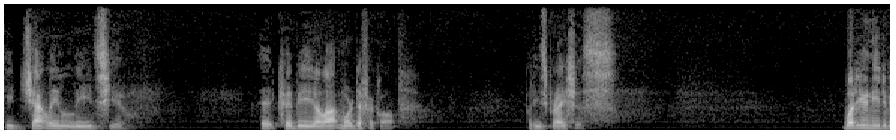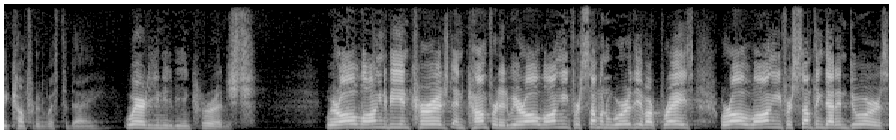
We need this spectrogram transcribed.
he gently leads you it could be a lot more difficult. But He's gracious. What do you need to be comforted with today? Where do you need to be encouraged? We're all longing to be encouraged and comforted. We are all longing for someone worthy of our praise. We're all longing for something that endures.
